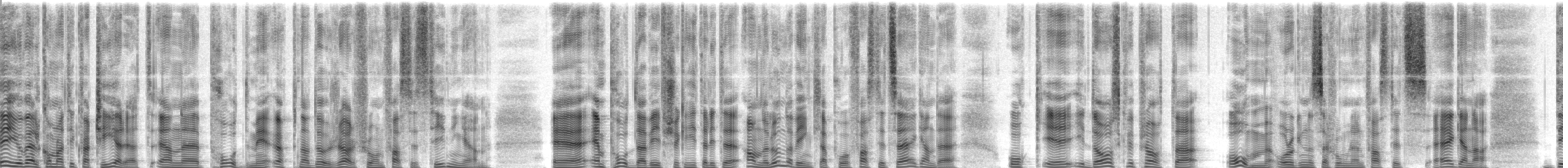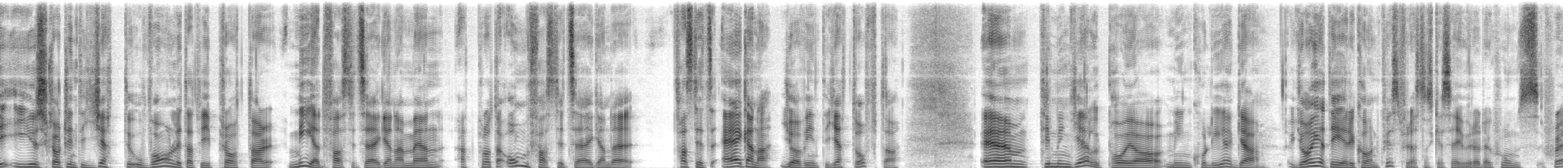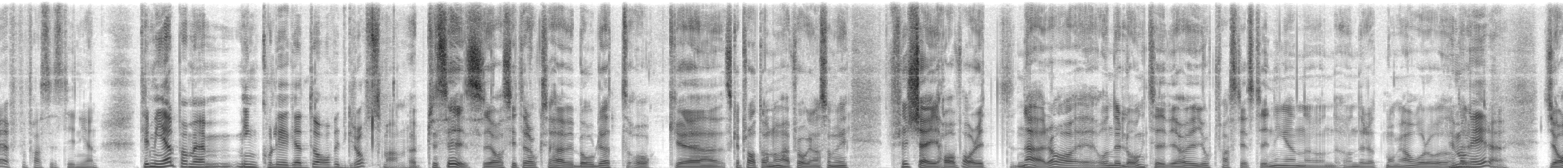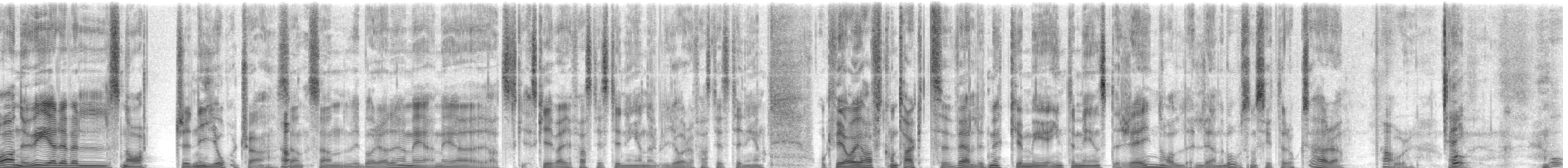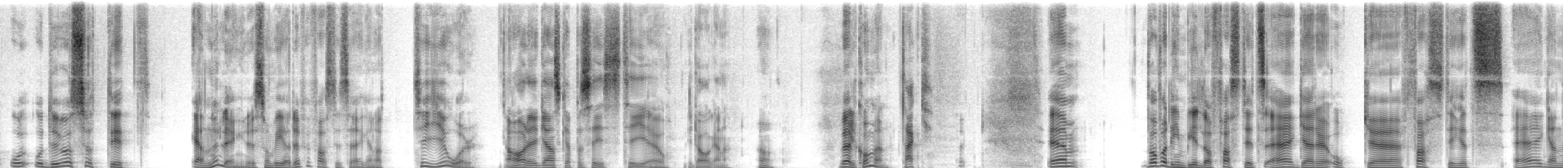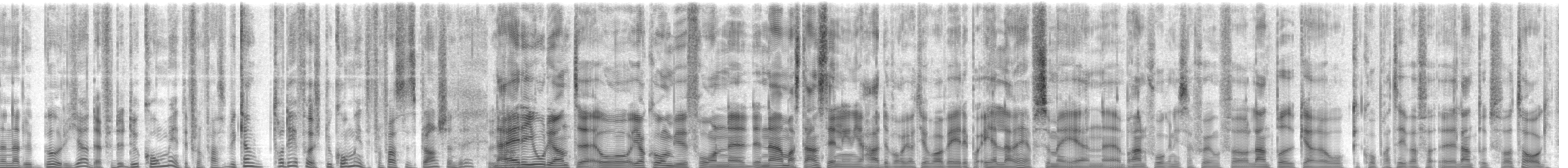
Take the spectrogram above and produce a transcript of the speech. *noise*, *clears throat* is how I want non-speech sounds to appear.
Hej och välkomna till Kvarteret, en eh, podd med öppna dörrar från Fastighetstidningen. Eh, en podd där vi försöker hitta lite annorlunda vinklar på fastighetsägande. Och eh, idag ska vi prata om organisationen Fastighetsägarna. Det är ju såklart inte jätteovanligt att vi pratar med fastighetsägarna, men att prata om fastighetsägande, fastighetsägarna gör vi inte jätteofta. Ehm, till min hjälp har jag min kollega jag heter Erik Hörnqvist förresten, ska jag säga, och är redaktionschef på Fastighetstidningen. Till min hjälp har jag min kollega David Grossman. Precis, jag sitter också här vid bordet och eh, ska prata om de här frågorna som i för sig har varit nära eh, under lång tid. Vi har ju gjort Fastighetstidningen under rätt många år. Under, Hur många är det? Ja, nu är det väl snart nio år tror jag, ja. sen, sen, vi började med, med att skriva i Fastighetstidningen, eller göra Fastighetstidningen. Och vi har ju haft kontakt väldigt mycket med inte minst Reinhold Lennebo som sitter också här. Ja. Hej. Och, och, och, du har suttit ännu längre som vd för Fastighetsägarna, tio år. Ja, det är ganska precis tio år i dagarna. Ja. Välkommen. Tack. Tack. Um, vad var din bild av fastighetsägare och eh, fastighetsägande när du började? För du, du kommer inte från fast, Vi kan ta det först. Du kom inte från fastighetsbranschen direkt? Utan... Nej, det gjorde jag inte. Och jag kom ju från eh, den närmaste anställningen jag hade var ju att jag var VD på LRF som är en eh, branschorganisation för lantbrukare och kooperativa för, eh, lantbruksföretag.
